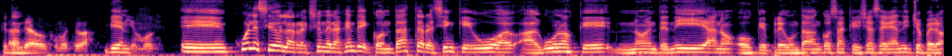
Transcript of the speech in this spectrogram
¿Qué Santiago, ¿cómo te va? Bien. eh, ¿Cuál ha sido la reacción de la gente? Contaste recién que hubo algunos que no entendían o, que preguntaban cosas que ya se habían dicho, pero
